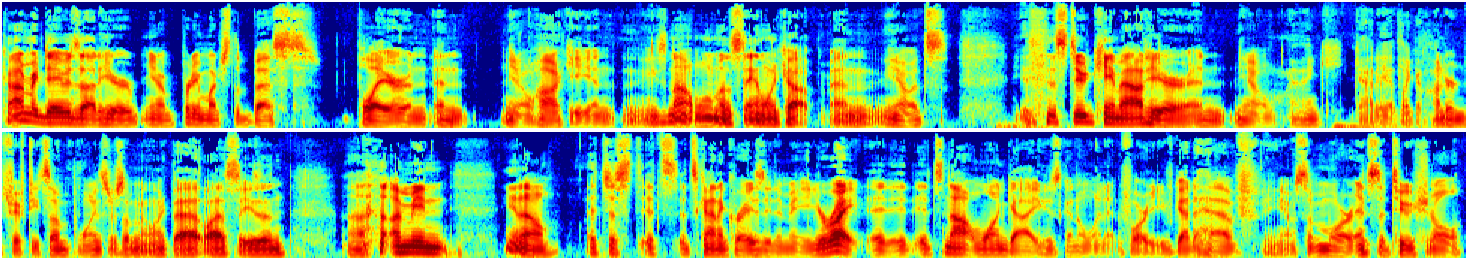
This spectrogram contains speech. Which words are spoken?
Connor McDavid's out here, you know, pretty much the best player and and you know hockey, and he's not won a Stanley Cup. And you know, it's this dude came out here, and you know, I think God, he had like 150 some points or something like that last season. Uh, I mean, you know, it's just it's it's kind of crazy to me. You're right. It, it, it's not one guy who's going to win it for you. You've got to have you know some more institutional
